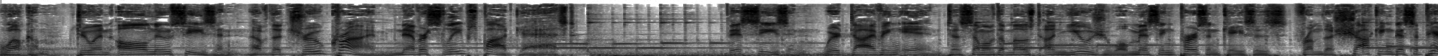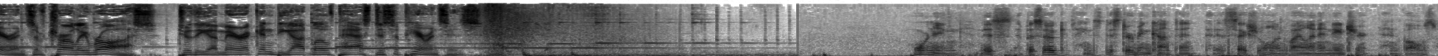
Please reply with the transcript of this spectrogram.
Welcome to an all new season of the True Crime Never Sleeps podcast. This season, we're diving into some of the most unusual missing person cases from the shocking disappearance of Charlie Ross to the American Dyatlov Pass disappearances. Warning this episode contains disturbing content that is sexual and violent in nature and involves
